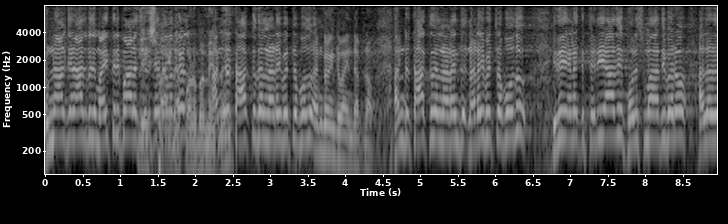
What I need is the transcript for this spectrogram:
முன்னாள் ஜனாதிபதி மைத்ரிபால சிறிசேன அவர்கள். அன்று தாக்குதல் நடைபெற்ற போது I'm going to wind up now. அன்று தாக்குதல் நடந்து நடைபெற்ற போது இது எனக்கு தெரியாது போலீஸ் மா அதிபரோ அல்லது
